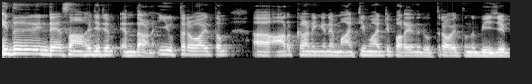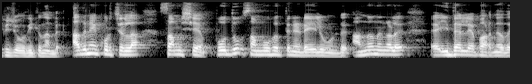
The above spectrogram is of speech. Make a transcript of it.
ഇതിന്റെ സാഹചര്യം എന്താണ്? ഈ ഉത്തരവാദിത്തം ആർക്കാണ് ഇങ്ങനെ മാറ്റി മാറ്റി പറയുന്നൊരു ഉത്തരവാദിത്തം എന്ന് ബി ജെ പി ചോദിക്കുന്നുണ്ട്. അതിനെക്കുറിച്ചുള്ള സംശയം പൊതു സമൂഹത്തിനിടയിലുമുണ്ട്. അന്ന് നിങ്ങൾ ഇതല്ലേ പറഞ്ഞത്?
